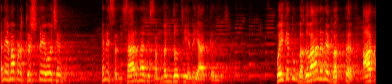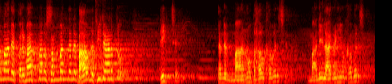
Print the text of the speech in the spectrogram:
અને એમાં પણ કૃષ્ણ એવો છે ને, એને સંસારના જે સંબંધોથી એને યાદ કરીએ છીએ. કોઈ કે તું ભગવાન અને ભક્ત, આત્મા અને પરમાત્માનો સંબંધ અને ભાવ નથી જાણતો? ઠીક છે. તને માનો ભાવ ખબર છે? માની લાગણીઓ ખબર છે?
